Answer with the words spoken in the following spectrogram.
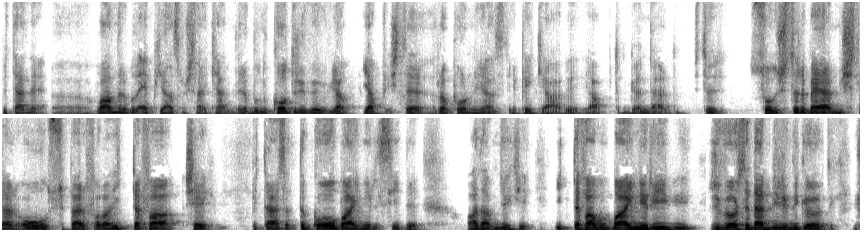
Bir tane uh, vulnerable app yazmışlar kendileri. Bunu code review yap, yap işte raporunu yaz diye. Peki abi yaptım gönderdim. İşte sonuçları beğenmişler. Oo süper falan. İlk defa şey bir tanesi hatta Go binary'siydi. Adam diyor ki ilk defa bu binary'yi bir reverse eden birini gördük.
